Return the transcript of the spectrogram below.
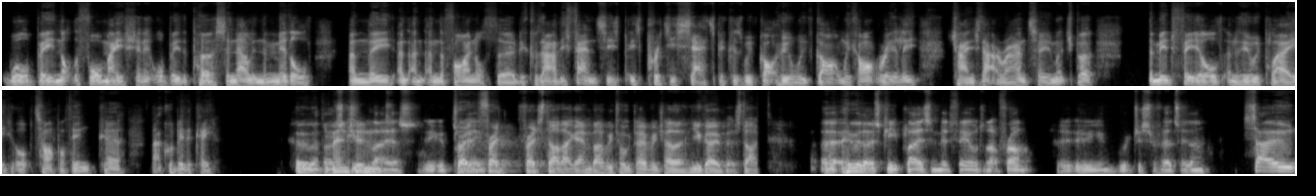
will be not the formation, it will be the personnel in the middle and the and, and, and the final third because our defence is is pretty set because we've got who we've got and we can't really change that around too much. But the midfield and who we play up top, I think uh, that could be the key. Who are those key players that you play? Fred, Fred, start that game, bud. We talked over each other. You go, but start. Uh, who are those key players in midfield and up front who, who you just referred to then? So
